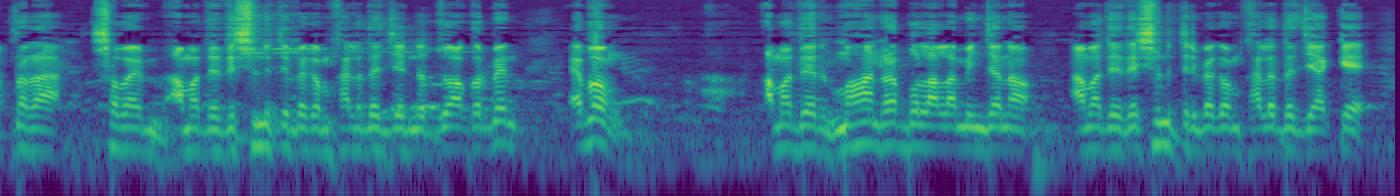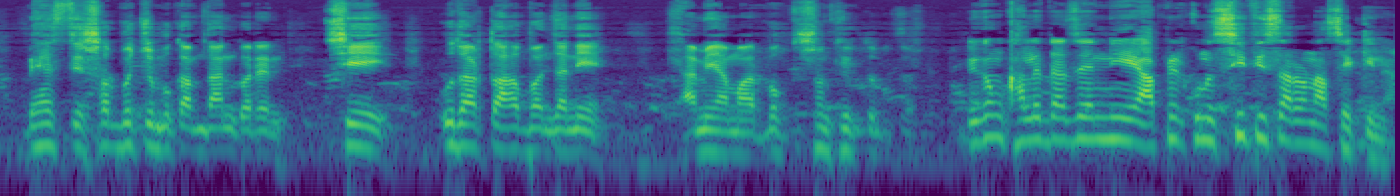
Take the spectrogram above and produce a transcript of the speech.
আপনারা সবাই আমাদের দেশনীতি বেগম খালেদার জন্য দোয়া করবেন এবং আমাদের মহান রাব্বুল আলমিন যেন আমাদের দেশনীতির বেগম খালেদা জিয়াকে বেহেস্তের সর্বোচ্চ মুকাম দান করেন সেই উদারত আহ্বান জানিয়ে আমি আমার বক্তব্য সংক্ষিপ্ত বেগম খালেদা জিয়া নিয়ে আপনার কোনো স্মৃতিচারণ আছে কিনা?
